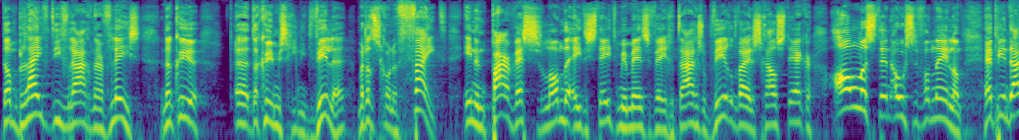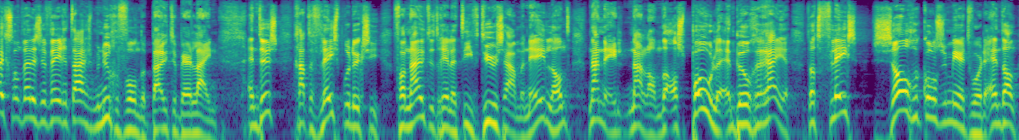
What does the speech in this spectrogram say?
dan blijft die vraag naar vlees. En dan kun je eh, dat kun je misschien niet willen, maar dat is gewoon een feit. In een paar westerse landen eten steeds meer mensen vegetarisch. Op wereldwijde schaal sterker. Alles ten oosten van Nederland. Heb je in Duitsland wel eens een vegetarisch menu gevonden? Buiten Berlijn. En dus gaat de vleesproductie vanuit het relatief duurzame Nederland naar, naar landen als Polen en Bulgarije. Dat vlees zal geconsumeerd worden. En dan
